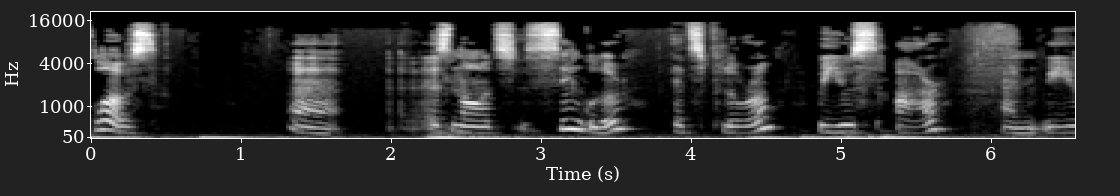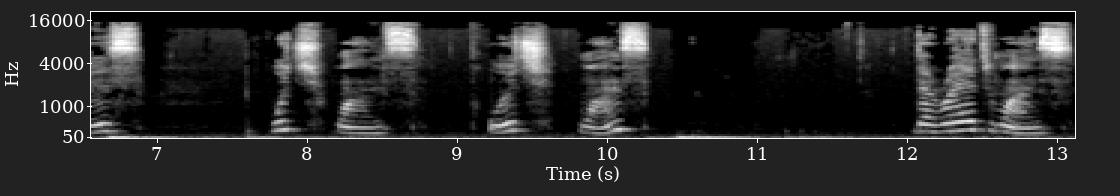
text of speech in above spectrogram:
gloves uh, is not singular it's plural. We use are and we use which ones? Which ones? The red ones.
